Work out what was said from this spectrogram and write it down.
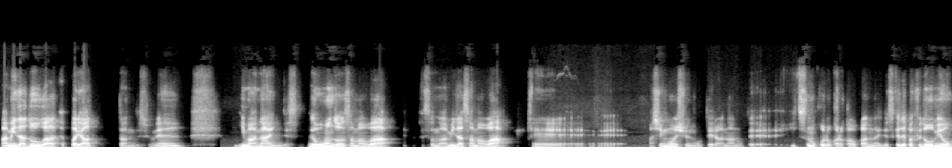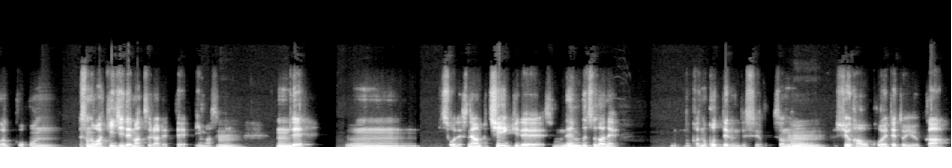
阿弥陀堂がやっぱりあったんですよね。今はないんです。で、お本尊様は、その阿弥陀様は、えー、真言宗のお寺なので、いつの頃からかわかんないですけど、やっぱ不動明がご本、その脇地で祀られていますね。うん。うん、で、うーん、そうですね。地域で、その念仏がね、なんか残ってるんですよ。その、うん宗派を超えてというか、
